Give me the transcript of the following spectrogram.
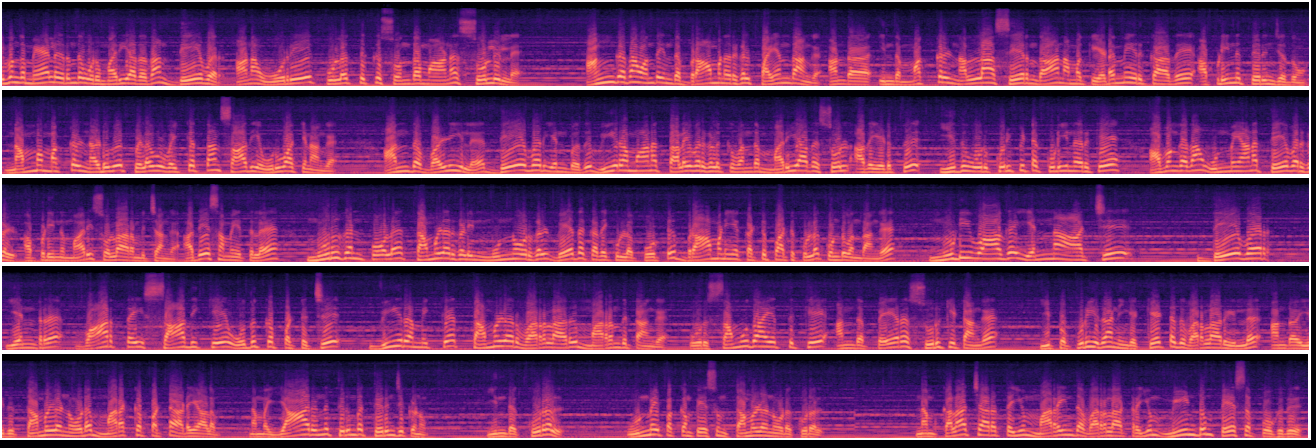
இவங்க மேல இருந்த ஒரு மரியாதை தான் தேவர். ஆனா ஒரே குலத்துக்கு சொந்தமான சொல் இல்லை. அங்கதான் வந்து இந்த பிராமணர்கள் பயந்தாங்க. அந்த இந்த மக்கள் நல்லா சேர்ந்தா நமக்கு இடமே இருக்காதே அப்படின்னு தெரிஞ்சதும் நம்ம மக்கள் நடுவே பிளவு வைக்கத்தான் சாதியை உருவாக்கினாங்க. அந்த வழியில தேவர் என்பது வீரமான தலைவர்களுக்கு வந்த மரியாதை சொல் அதை எடுத்து இது ஒரு குறிப்பிட்ட குடியினருக்கே அவங்க தான் உண்மையான தேவர்கள் அப்படின்னு மாதிரி சொல்ல ஆரம்பிச்சாங்க. அதே சமயத்துல முருகன் போல தமிழர்களின் முன்னோர்கள் வேத கதைக்குள்ள போட்டு பிராமணிய கட்டுப்பாட்டுக்குள்ள கொண்டு வந்தாங்க. முடிவாக என்ன ஆச்சு? தேவர் என்ற வார்த்தை சாதிக்கே ஒதுக்கப்பட்டுச்சு. வீரமிக்க தமிழர் வரலாறு மறந்துட்டாங்க. ஒரு சமுதாயத்துக்கே அந்த பெயரை சுருக்கிட்டாங்க. இப்ப புரியுதா? நீங்க கேட்டது வரலாறு இல்ல. அந்த இது தமிழனோட மறக்கப்பட்ட அடையாளம். நம்ம யாருன்னு திரும்ப தெரிஞ்சுக்கணும். இந்த குரல் உண்மை பக்கம் பேசும் தமிழனோட குரல். நம் கலாச்சாரத்தையும் மறைந்த வரலாற்றையும் மீண்டும் பேச போகுது.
